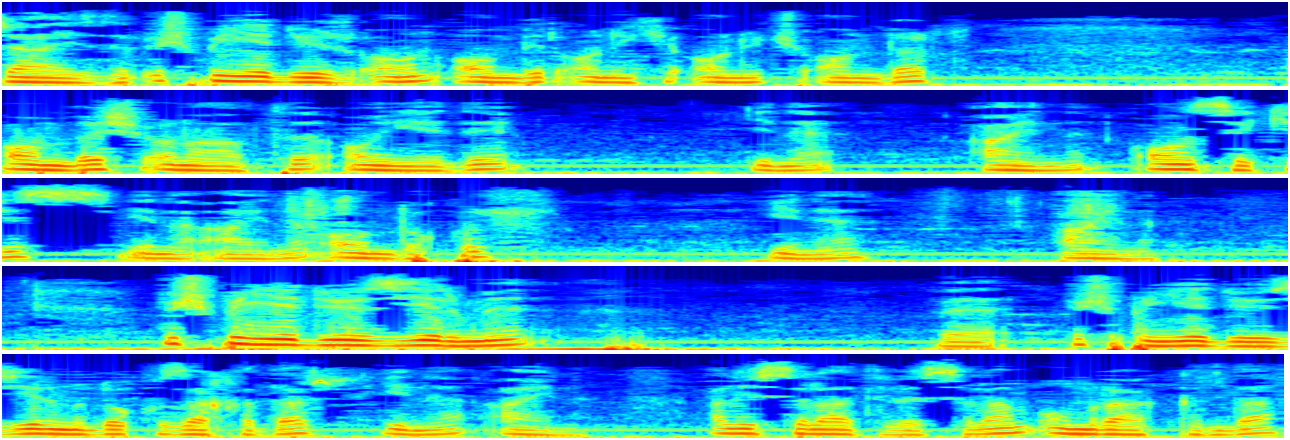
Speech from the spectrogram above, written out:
caizdir. 3710, 11, 12, 13, 14, 15, 16, 17 yine aynı. 18 yine aynı. 19 yine aynı. 3720 ve 3729'a kadar yine aynı. Aleyhissalatü vesselam umre hakkında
